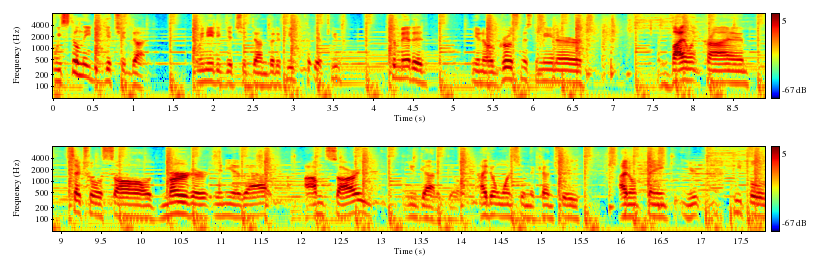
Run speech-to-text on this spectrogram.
we still need to get you done. We need to get you done. But if you if you've committed, you know, gross misdemeanor, violent crime, sexual assault, murder, any of that, I'm sorry, you got to go. I don't want you in the country. I don't think you people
